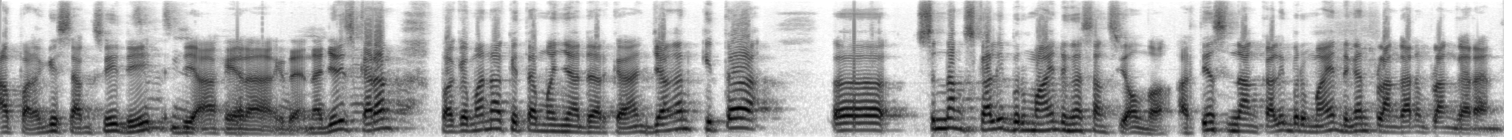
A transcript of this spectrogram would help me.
apalagi sanksi di sanksi di akhirat gitu. Nah, jadi sekarang bagaimana kita menyadarkan jangan kita uh, senang sekali bermain dengan sanksi Allah. Artinya senang kali bermain dengan pelanggaran-pelanggaran.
